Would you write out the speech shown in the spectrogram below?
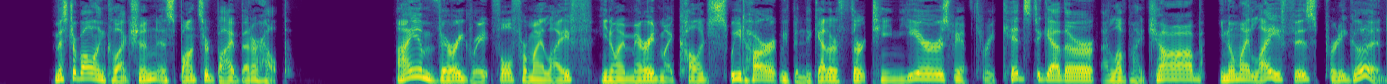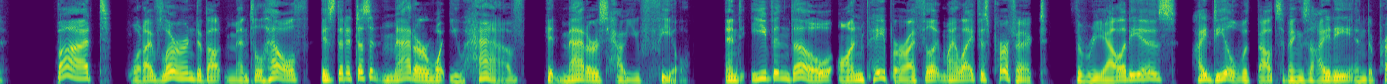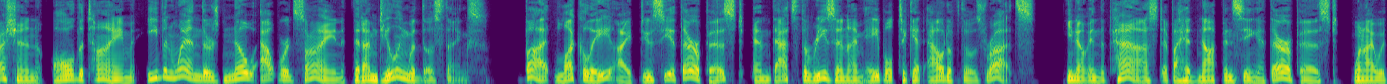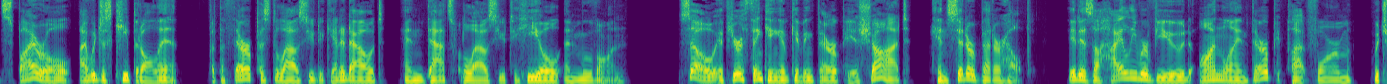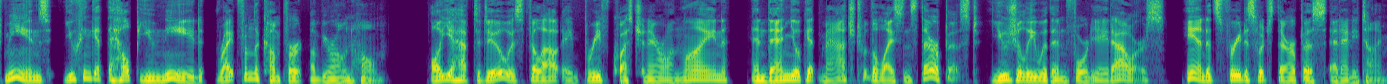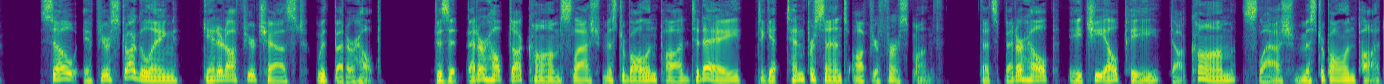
Mr. Ballen Collection is sponsored by BetterHelp. I am very grateful for my life. You know, I married my college sweetheart. We've been together 13 years. We have three kids together. I love my job. You know, my life is pretty good. But what I've learned about mental health is that it doesn't matter what you have, it matters how you feel. And even though on paper I feel like my life is perfect, the reality is I deal with bouts of anxiety and depression all the time, even when there's no outward sign that I'm dealing with those things. But luckily, I do see a therapist, and that's the reason I'm able to get out of those ruts. You know, in the past, if I had not been seeing a therapist, when I would spiral, I would just keep it all in. But the therapist allows you to get it out, and that's what allows you to heal and move on. So, if you're thinking of giving therapy a shot, consider BetterHelp. It is a highly reviewed online therapy platform, which means you can get the help you need right from the comfort of your own home. All you have to do is fill out a brief questionnaire online, and then you'll get matched with a licensed therapist, usually within 48 hours. And it's free to switch therapists at any time. So if you're struggling, get it off your chest with BetterHelp. Visit betterhelp.com slash MrBallenPod today to get 10% off your first month. That's betterhelp, H-E-L-P dot com slash MrBallenPod.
